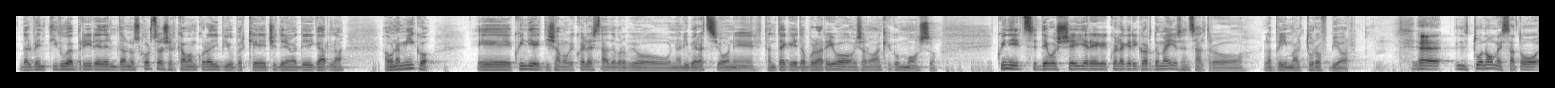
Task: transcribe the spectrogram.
dal 22 aprile dell'anno scorso la cercavo ancora di più perché ci tenevo a dedicarla a un amico e quindi diciamo che quella è stata proprio una liberazione, tant'è che dopo l'arrivo mi sono anche commosso. Quindi se devo scegliere quella che ricordo meglio, senz'altro la prima, il Tour of Bior. Eh, il tuo nome è stato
